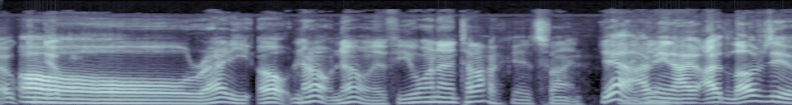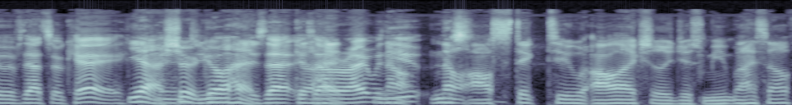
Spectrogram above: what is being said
Okay. Alrighty. Oh no, no. If you want to talk, it's fine. Yeah, I Like, mean, I, I'd love to if that's okay. Yeah, I mean, sure. do you- go ahead. Is that Go is that ahead. all right with no, you? No, Is- I'll stick to. I'll actually just mute myself.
